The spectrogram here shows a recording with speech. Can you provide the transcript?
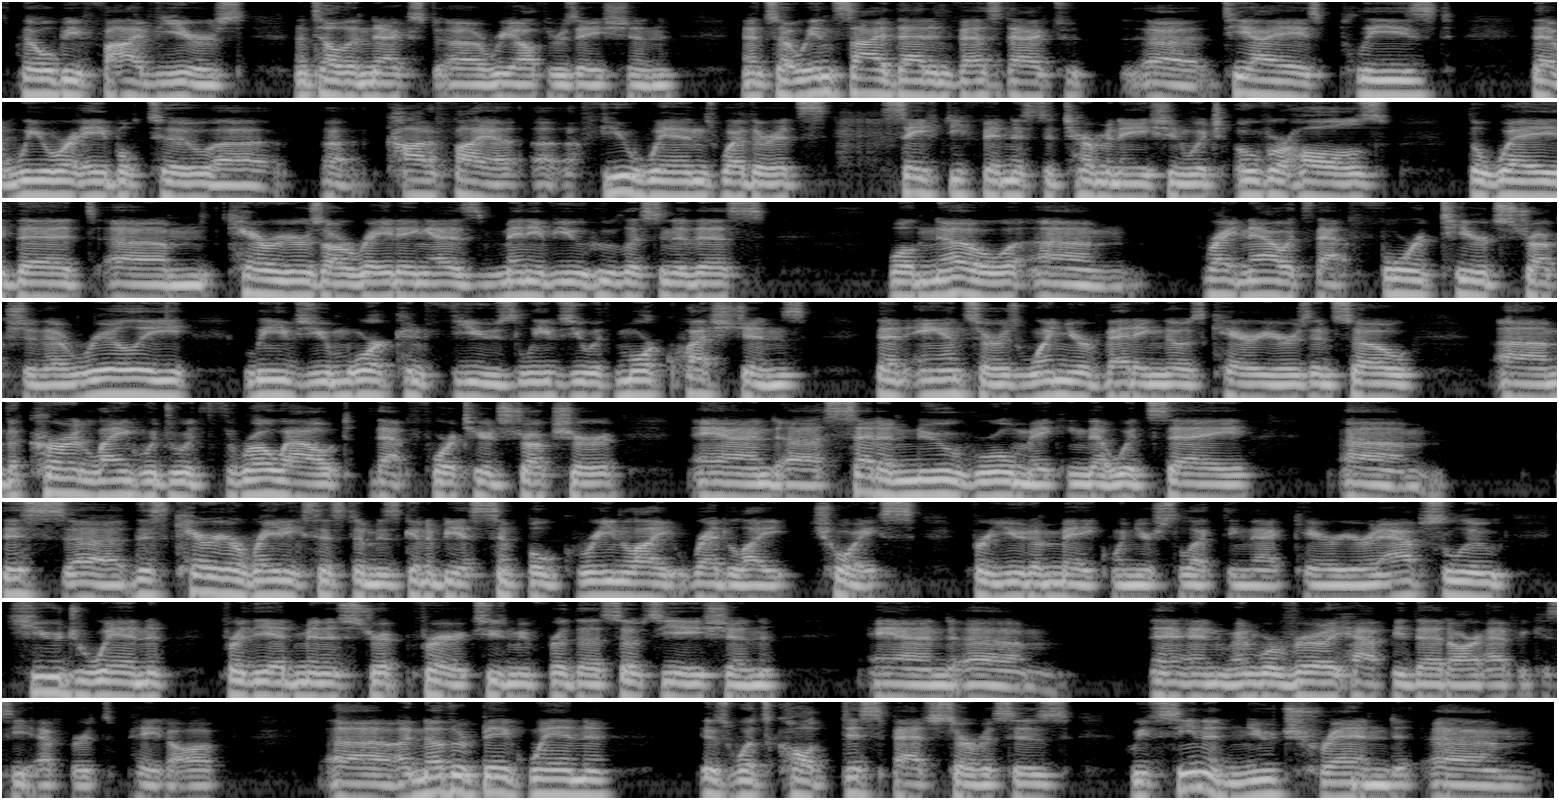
that will be five years until the next uh, reauthorization. And so inside that Invest Act, uh, TIA is pleased that we were able to uh, uh, codify a, a, few wins, whether it's safety fitness determination, which overhauls the way that um, carriers are rating. As many of you who listen to this will know, um, right now it's that four tiered structure that really leaves you more confused, leaves you with more questions than answers when you're vetting those carriers. And so um, the current language would throw out that four tiered structure and uh, set a new rulemaking that would say, um, this uh, this carrier rating system is going to be a simple green light, red light choice for you to make when you're selecting that carrier. An absolute huge win for the administra- for excuse me for the association, and um, and and we're very happy that our advocacy efforts paid off. Uh, another big win is what's called dispatch services. We've seen a new trend um,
